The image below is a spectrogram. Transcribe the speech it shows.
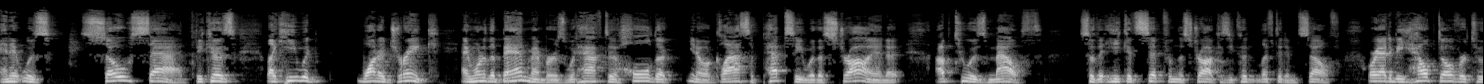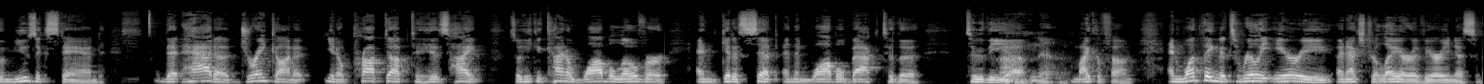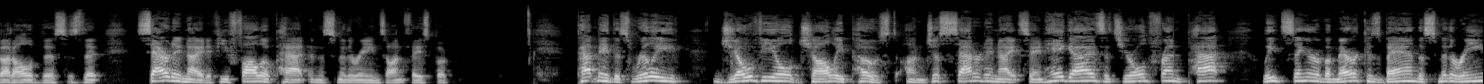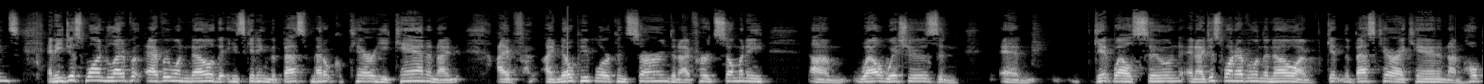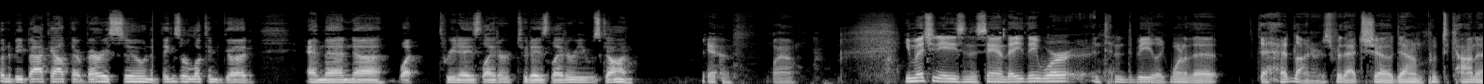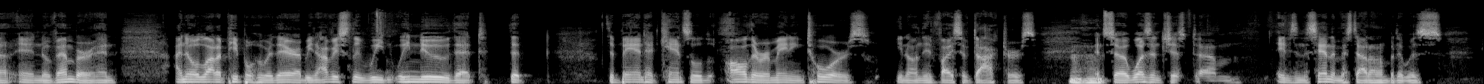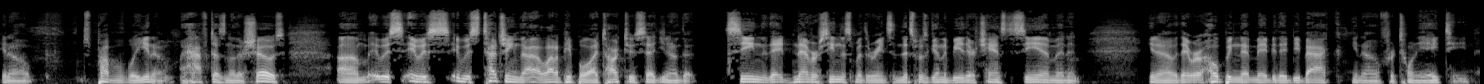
And it was so sad because, like, he would want to drink and one of the band members would have to hold a you know a glass of Pepsi with a straw in it up to his mouth so that he could sip from the straw because he couldn't lift it himself, or he had to be helped over to a music stand that had a drink on it, you know, propped up to his height, so he could kind of wobble over and get a sip, and then wobble back to the to the oh, uh, no. microphone. And one thing that's really eerie, an extra layer of eeriness about all of this, is that Saturday night, if you follow Pat and the Smithereens on Facebook, Pat made this really jovial, jolly post on just Saturday night saying, Hey guys, it's your old friend Pat, lead singer of America's band, the Smithereens. And he just wanted to let everyone know that he's getting the best medical care he can. And I, I've, I know people are concerned and I've heard so many, um, well wishes and, and get well soon. And I just want everyone to know I'm getting the best care I can and I'm hoping to be back out there very soon and things are looking good. And then, uh, what, three days later, two days later, he was gone. Yeah. Wow. You mentioned 80s in the Sand. They they were intended to be like one of the the headliners for that show down in Punta Cana in November, and I know a lot of people who were there. I mean, obviously we we knew that that the band had canceled all their remaining tours, you know, on the advice of doctors. And so it wasn't just um, 80s in the Sand that missed out on them, but it was, you know, it's probably you know a half dozen other shows. Um, it was it was it was touching that a lot of people I talked to said you know that seeing that they'd never seen the Smithereens and this was going to be their chance to see him and it, you know they were hoping that maybe they'd be back you know for 2018.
